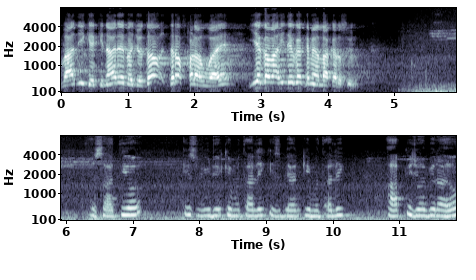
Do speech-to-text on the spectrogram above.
वादी के किनारे पर जो दरख्त खड़ा हुआ है, ये गवाही देगा कि मैं अल्लाह का रसूल तो साथियों, इस वीडियो के मुतालिक, इस बयान के मुतालिक, आपकी जो भी राय हो,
